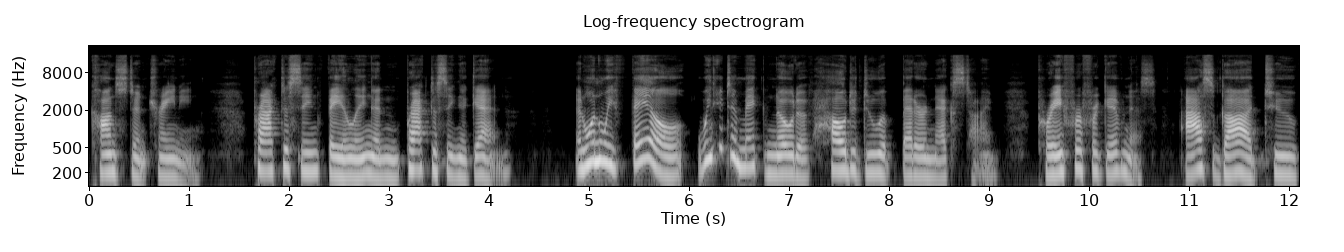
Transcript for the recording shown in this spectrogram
constant training, practicing, failing, and practicing again. And when we fail, we need to make note of how to do it better next time. Pray for forgiveness. Ask God to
